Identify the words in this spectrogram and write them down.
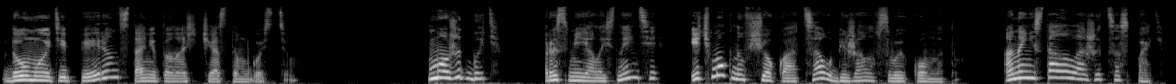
«Думаю, теперь он станет у нас частым гостем». «Может быть», — рассмеялась Нэнси и, чмокнув щеку отца, убежала в свою комнату. Она не стала ложиться спать,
